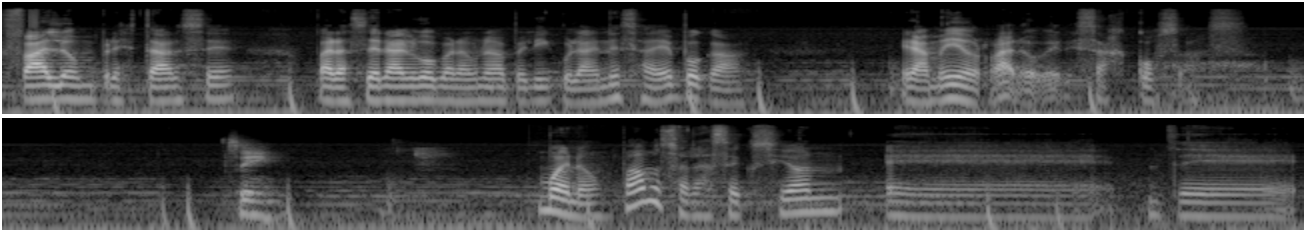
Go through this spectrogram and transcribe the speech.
Fallon prestarse para hacer algo para una película. En esa época era medio raro ver esas cosas. Sí. Bueno, vamos a la sección eh, de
